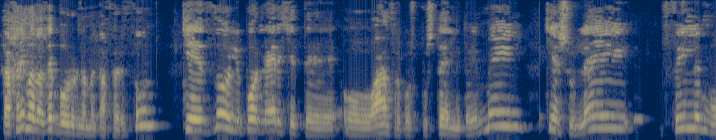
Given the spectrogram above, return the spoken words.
τα χρήματα δεν μπορούν να μεταφερθούν. Και εδώ λοιπόν έρχεται ο άνθρωπος που στέλνει το email και σου λέει Φίλε μου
